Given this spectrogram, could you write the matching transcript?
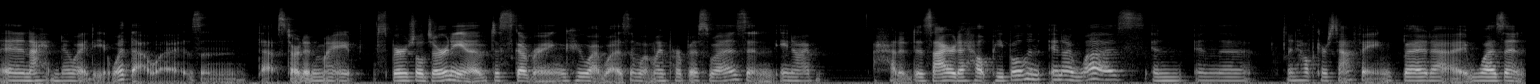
And I had no idea what that was. And that started my spiritual journey of discovering who I was and what my purpose was. And, you know, I had a desire to help people, and, and I was in, in the in healthcare staffing, but uh, it wasn't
